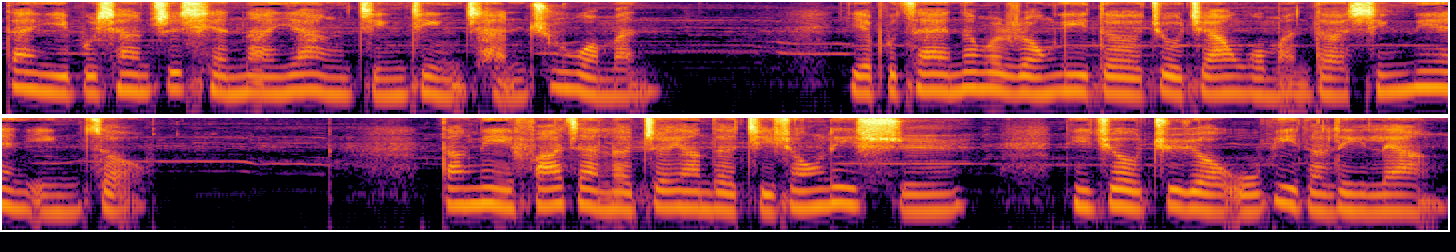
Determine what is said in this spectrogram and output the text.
但已不像之前那样紧紧缠住我们，也不再那么容易的就将我们的心念引走。当你发展了这样的集中力时，你就具有无比的力量，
